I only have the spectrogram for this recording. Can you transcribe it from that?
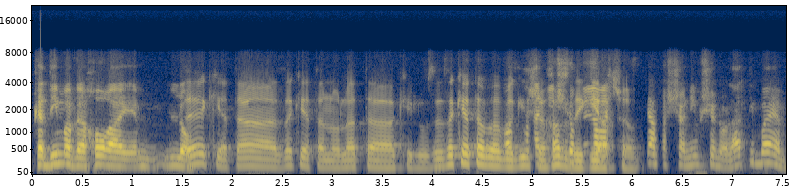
קדימה ואחורה, הם לא. זה כי אתה, זה כי אתה נולדת, כאילו, זה, זה כי אתה בגיל אני שלך וזה שומע הגיע רק עכשיו. כמה שנים שנולדתי בהם,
